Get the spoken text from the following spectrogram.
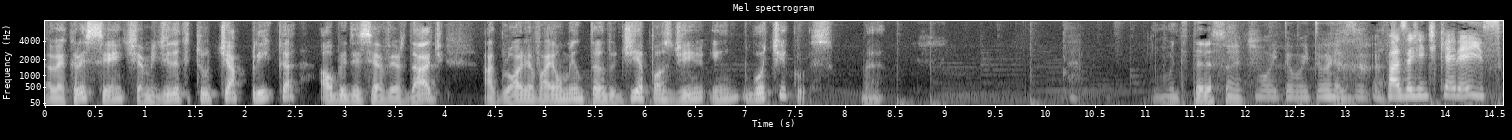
Ela é crescente. À medida que tu te aplica a obedecer à verdade, a glória vai aumentando dia após dia em gotículas. Né? Muito interessante. Muito, muito mesmo. Faz a gente querer isso.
